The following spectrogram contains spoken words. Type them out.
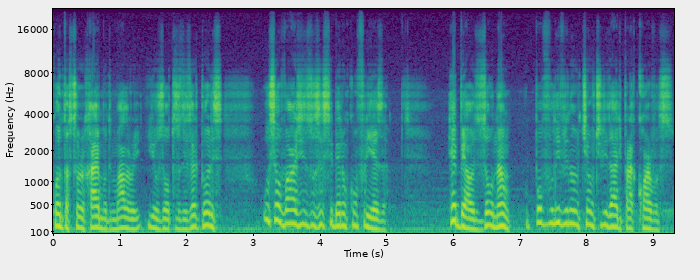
quanto a Sir Raymond Mallory e os outros desertores, os selvagens os receberam com frieza. Rebeldes ou não, o povo livre não tinha utilidade para corvos.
